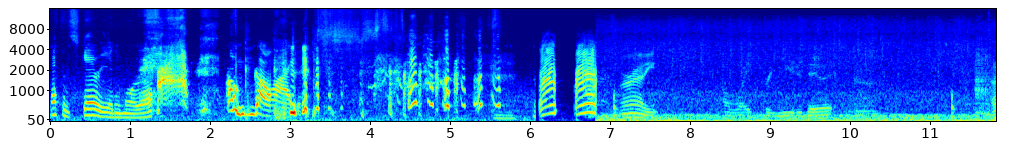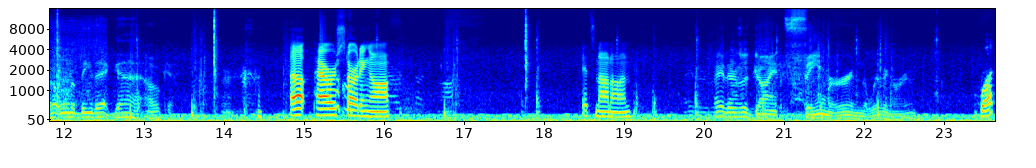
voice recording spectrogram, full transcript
Nothing scary anymore, right? oh God! Alrighty. I'll wait for you to do it. Uh, I don't want to be that guy. Okay. Up, Power starting off. It's not on. Hey, there's a giant femur in the living room. what?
